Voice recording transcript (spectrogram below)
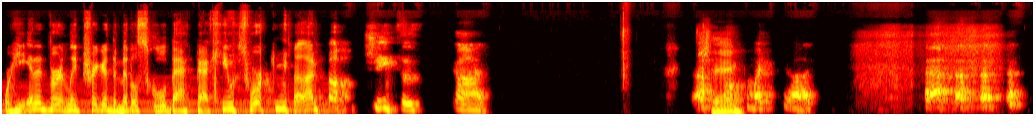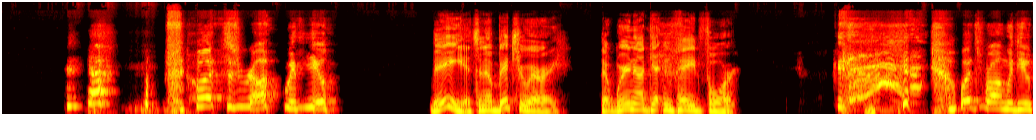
where he inadvertently triggered the middle school backpack he was working on. Oh, Jesus God. Shame. Oh, my God. What's wrong with you? Me, it's an obituary that we're not getting paid for. What's wrong with you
